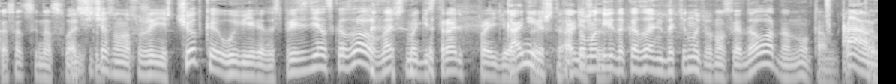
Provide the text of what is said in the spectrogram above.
касаться и нас с вами. Сейчас у нас уже есть четкая уверенность. Президент сказал, значит, магистраль пройдет. Конечно, А то могли до Казани дотянуть потом сказать, да ладно, ну там... А,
